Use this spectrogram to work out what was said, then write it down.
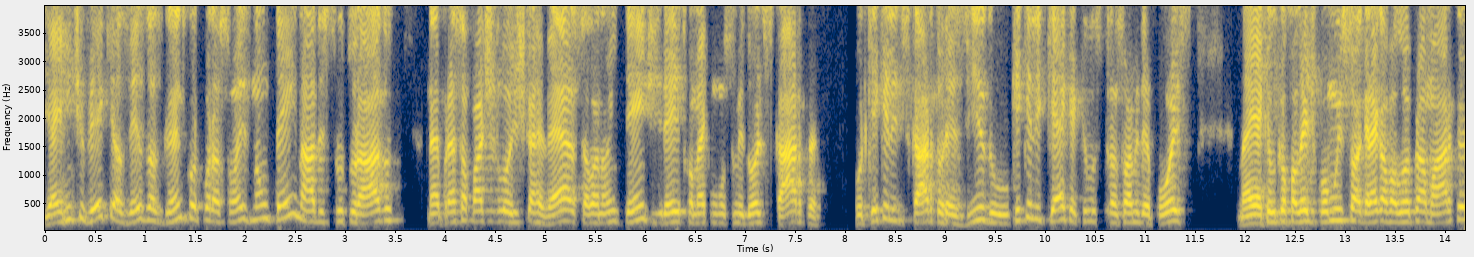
E aí a gente vê que, às vezes, as grandes corporações não têm nada estruturado né, para essa parte de logística reversa, ela não entende direito como é que o consumidor descarta, por que, que ele descarta o resíduo, o que, que ele quer que aquilo se transforme depois, né, e aquilo que eu falei de como isso agrega valor para a marca,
